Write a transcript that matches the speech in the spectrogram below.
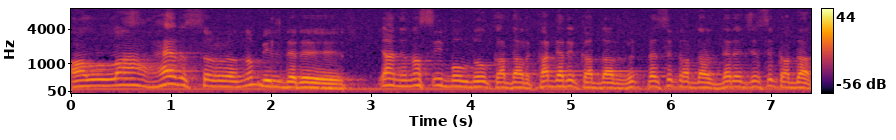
Allah her sırrını bildirir. Yani nasip olduğu kadar, kaderi kadar, rütbesi kadar, derecesi kadar.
